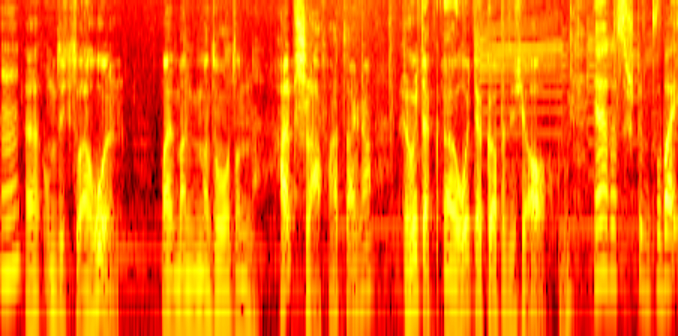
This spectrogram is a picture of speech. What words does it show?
Mhm. äh, um sich zu erholen. Weil man, wenn man so, so einen Halbschlaf hat, sag ich mal, erholt der, erholt der Körper sich ja auch. Ne? Ja, das stimmt. Wobei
